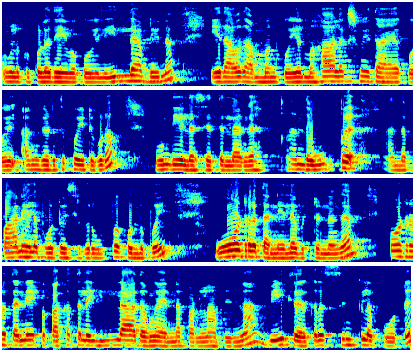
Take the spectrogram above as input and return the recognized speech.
உங்களுக்கு குலதெய்வ கோயில் இல்லை அப்படின்னா ஏதாவது அம்மன் கோயில் மகாலட்சுமி தாயார் கோயில் அங்கே எடுத்து போயிட்டு கூட உண்டியலில் சேர்த்துடலாங்க. அந்த உப்பை அந்த பானையில் போட்டு வச்சுருக்கிற உப்பை கொண்டு போய் ஓடுற தண்ணியில் விட்டுணுங்க ஓடுற தண்ணி இப்போ பக்கத்தில் இல்லாதவங்க என்ன பண்ணலாம் அப்படின்னா வீட்டில் இருக்கிற சிங்கில் போட்டு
